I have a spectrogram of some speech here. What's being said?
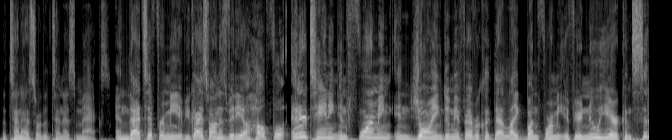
the 10S or the 10S Max. And that's it for me. If you guys found this video helpful, entertaining, informing, enjoying, do me a favor, click that like button for me. If you're new here, consider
